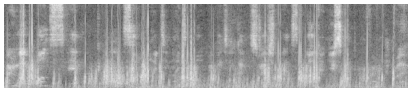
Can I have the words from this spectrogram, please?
I remember once in uh, summer 1991, we went on a demonstration against the Guardian newspaper in Farringdon Road,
